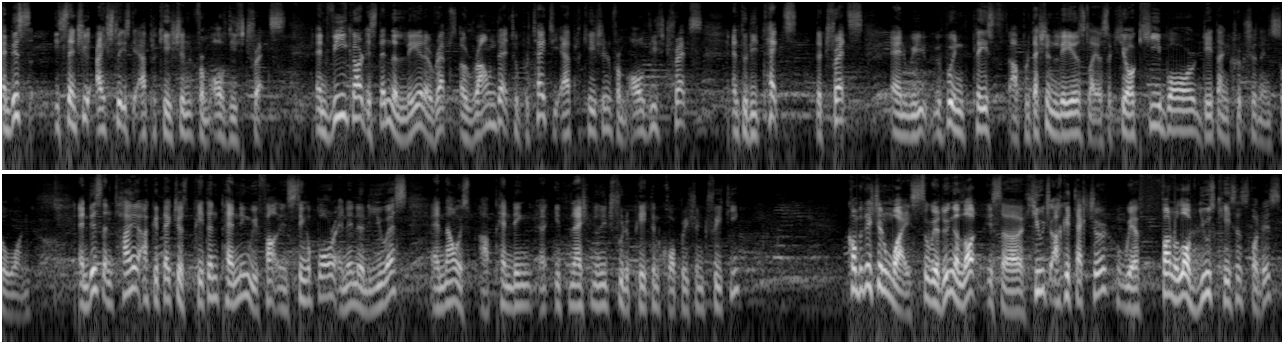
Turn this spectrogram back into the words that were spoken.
And this essentially isolates the application from all these threats. And vGuard is then the layer that wraps around that to protect the application from all these threats and to detect the threats. And we, we put in place our protection layers like a secure keyboard, data encryption, and so on. And this entire architecture is patent pending. We filed in Singapore and then in the US, and now it's uh, pending uh, internationally through the Patent Cooperation Treaty. Competition-wise, so we're doing a lot. It's a huge architecture. We have found a lot of use cases for this.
